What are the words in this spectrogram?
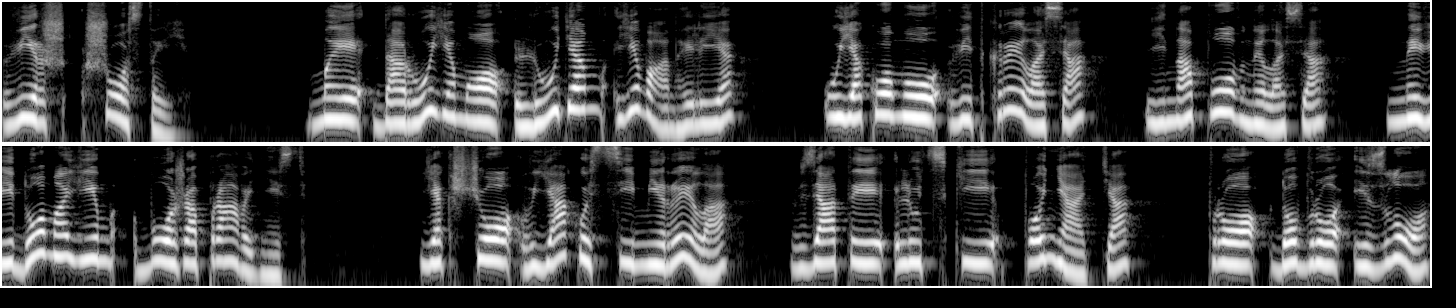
вірш 6. Ми даруємо людям Євангеліє, у якому відкрилася і наповнилася невідома їм Божа праведність. Якщо в якості мірила взяти людські поняття про добро і зло,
